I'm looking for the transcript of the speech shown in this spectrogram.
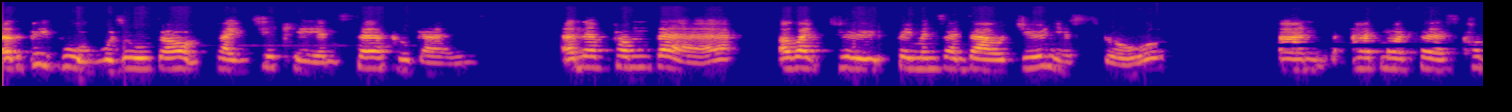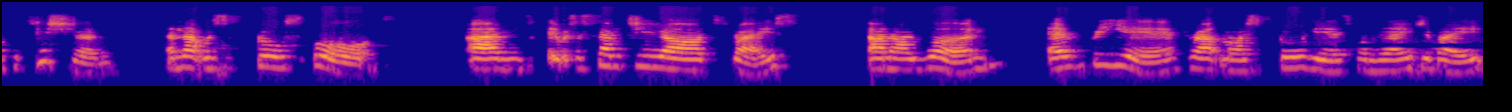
other people was all gone playing ticky and circle games. And then from there, I went to Freeman's Endowed Junior School and had my first competition, and that was school sport. And it was a 70 yards race, and I won every year throughout my school years from the age of 8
